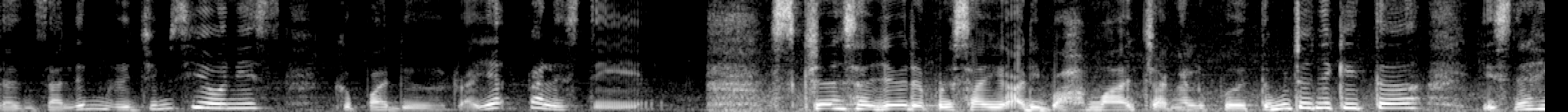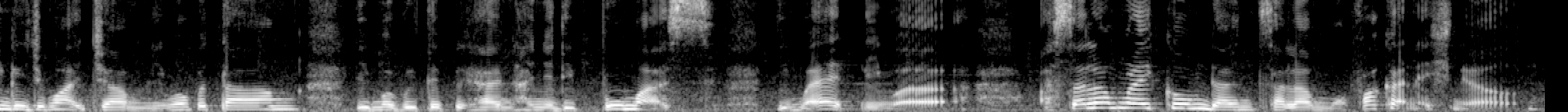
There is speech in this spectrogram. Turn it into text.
dan zalim rejim Zionis kepada rakyat Palestin. Sekian saja daripada saya Adi Bahmat. Jangan lupa temu janji kita Isnin hingga Jumaat jam 5 petang. 5 berita pilihan hanya di Pumas 5 at 5. Assalamualaikum dan salam muafakat nasional.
